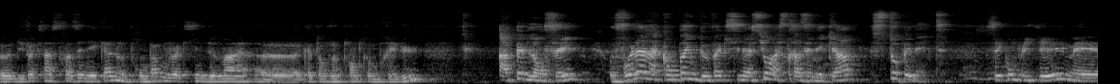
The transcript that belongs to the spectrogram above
euh, du vaccin AstraZeneca, nous ne pourrons pas vous vacciner demain euh, à 14h30 comme prévu. À peine lancé, voilà la campagne de vaccination AstraZeneca Stop et Net. C'est compliqué, mais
